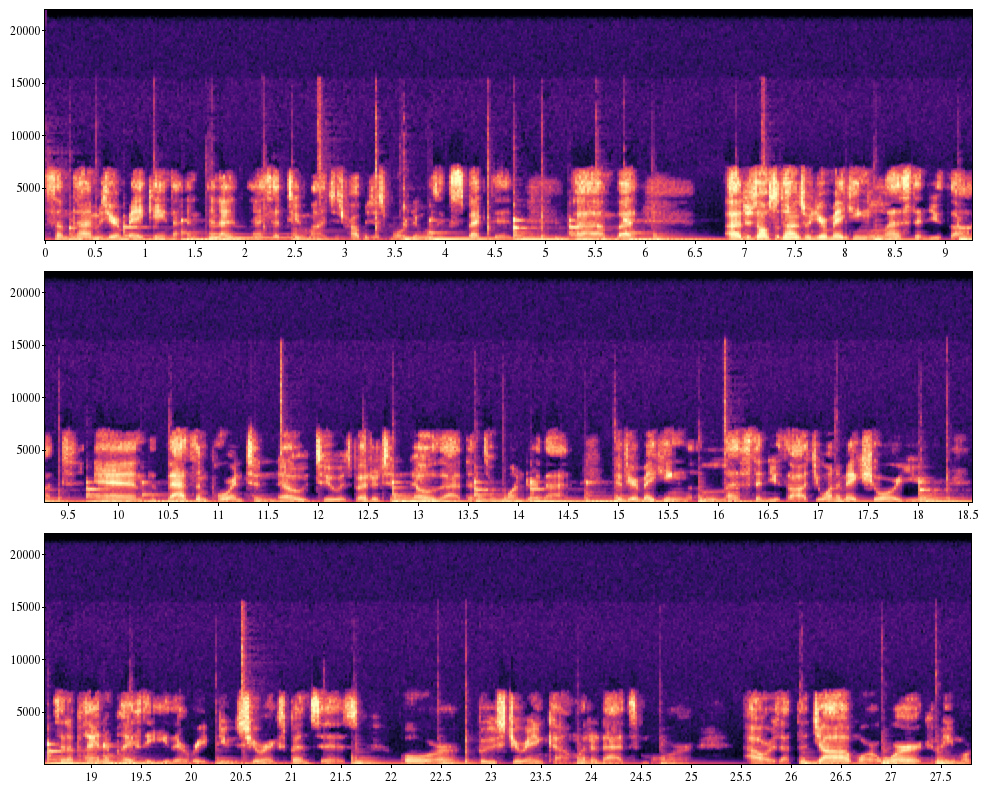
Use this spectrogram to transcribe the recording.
Sometimes you're making, and, and, I, and I said too much, it's probably just more than was expected. Um, but uh, there's also times when you're making less than you thought. And that's important to know too. It's better to know that than to wonder that. If you're making less than you thought, you want to make sure you set a plan in place to either reduce your expenses or boost your income, whether that's more hours at the job, more work, being more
